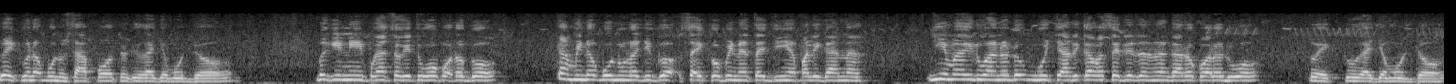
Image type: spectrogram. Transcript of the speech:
Tu aku nak bunuh siapa tu ke raja muda. Begini pengasuh itu apa dogo. Kami nak bunuhlah juga seekor binatang yang paling ganas. Ni mari dua duduk mengucap di kawasan di dalam negara Kuala Dua. Tueku Raja Muda.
